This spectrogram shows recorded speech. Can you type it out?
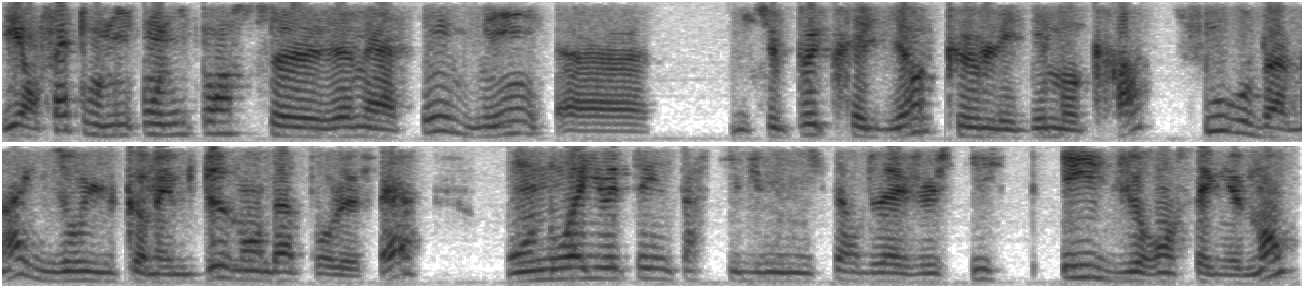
Et en fait, on n'y on y pense euh, jamais assez, mais euh, il se peut très bien que les démocrates, sous Obama, ils ont eu quand même deux mandats pour le faire, ont noyauté une partie du ministère de la Justice et du renseignement,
